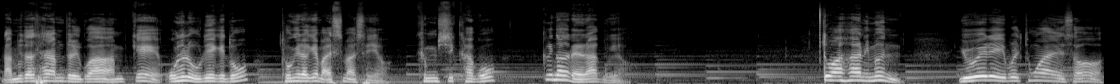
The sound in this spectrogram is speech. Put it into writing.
남유다 사람들과 함께 오늘 우리에게도 동일하게 말씀하세요. 금식하고 끊어내라고요. 또한 하나님은 요엘의 입을 통하여서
